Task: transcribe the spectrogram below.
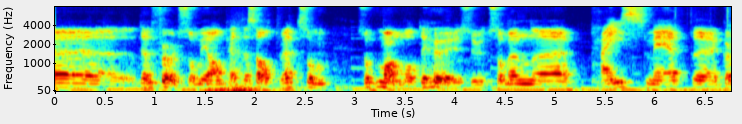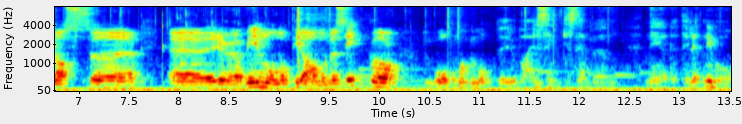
Eh, den følsomme Jan Petter Saltvedt, som, som på mange måter høres ut som en eh, peis med et eh, glass rødvin og noe pianomusikk. Og du må på mange måter bare senke stemmen nede til et nivå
